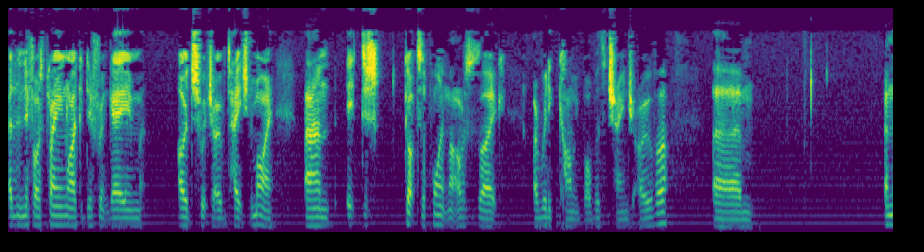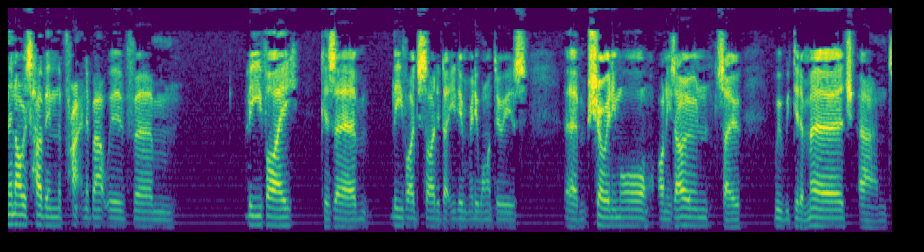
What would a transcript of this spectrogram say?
and then if I was playing like a different game, I would switch over to HDMI, and it just got to the point that I was like, I really can't be bothered to change it over. Um, and then I was having the prattling about with um, Levi because um, Levi decided that he didn't really want to do his um, show anymore on his own, so we, we did a merge, and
